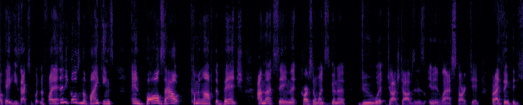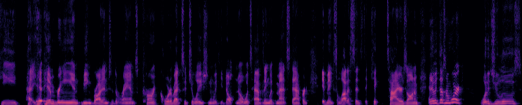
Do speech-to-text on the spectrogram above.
okay, he's actually putting a fight. And then he goes in the Vikings and balls out coming off the bench. I'm not saying that Carson Wentz is going to do what Josh Dobbs in his in his last start did, but I think that he him bringing in being brought into the Rams' current quarterback situation with you don't know what's happening with Matt Stafford, it makes a lot of sense to kick the tires on him. And if it doesn't work, what did you lose?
